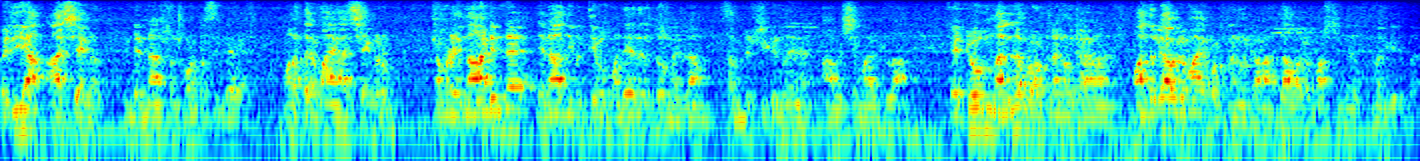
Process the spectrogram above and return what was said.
വലിയ ആശയങ്ങൾ ഇന്ത്യൻ നാഷണൽ കോൺഗ്രസിന്റെ മഹത്തരമായ ആശയങ്ങളും നമ്മുടെ ഈ നാടിന്റെ ജനാധിപത്യവും മതേതരത്വവും എല്ലാം സംരക്ഷിക്കുന്നതിന് ആവശ്യമായിട്ടുള്ള ഏറ്റവും നല്ല പ്രവർത്തനങ്ങൾക്കാണ് മാതൃകാപരമായ പ്രവർത്തനങ്ങൾക്കാണ് ദാമോദരൻ മാസ്റ്റർ നേതൃത്വം നൽകിയിരുന്നത്.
